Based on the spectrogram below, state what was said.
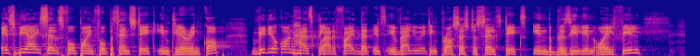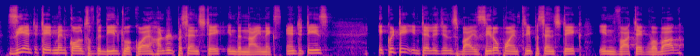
SBI sells 4.4% stake in Clearing Corp. Videocon has clarified that it's evaluating process to sell stakes in the Brazilian oil field. Zee Entertainment calls off the deal to acquire 100% stake in the 9X entities. Equity Intelligence buys 0.3% stake in VA Tech Wabag.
